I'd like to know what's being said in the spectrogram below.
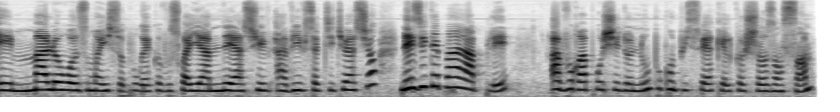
et malheureusement, il se pourrait que vous soyez amené à, à vivre cette situation, n'hésitez pas à appeler à vous rapprocher de nous pour qu'on puisse faire quelque chose ensemble.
